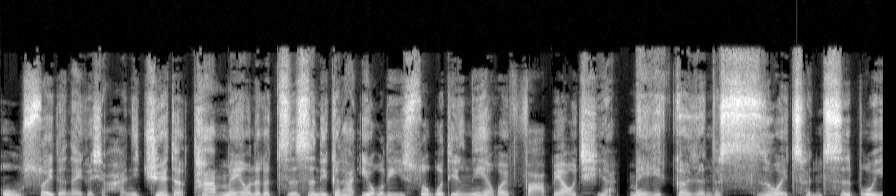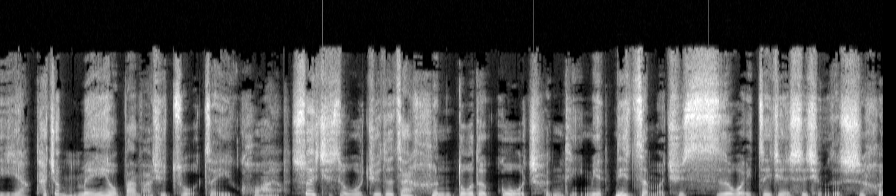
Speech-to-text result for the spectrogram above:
五岁的那个小孩，你觉得他没有那个知识，你跟他有理说不听，你也会发飙起来。每一个人的思维层次不一样，他就没有办法去做这一块哦。所以，其实我觉得在很多的过程里面，你怎么去思维这件事情的是很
